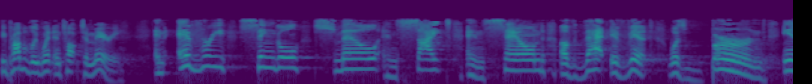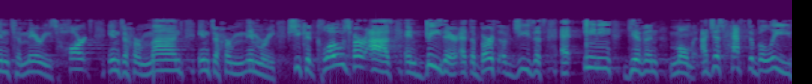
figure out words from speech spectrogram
He probably went and talked to Mary. And every single smell and sight and sound of that event was burned into Mary's heart, into her mind, into her memory. She could close her eyes and be there at the birth of Jesus at any given moment. I just have to believe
